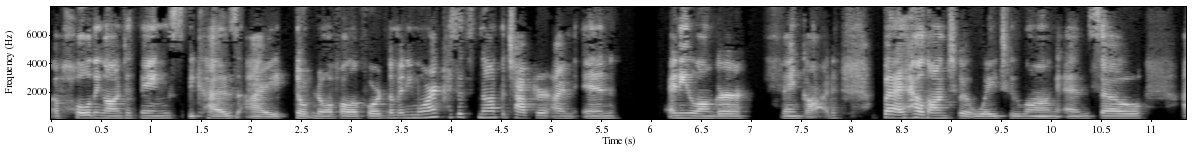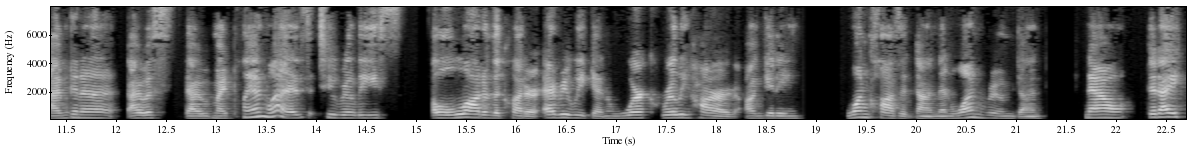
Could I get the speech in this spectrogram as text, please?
of holding on to things because I don't know if I'll afford them anymore because it's not the chapter I'm in any longer. Thank God. But I held on to it way too long. And so I'm going to, I was, I, my plan was to release a lot of the clutter every weekend, work really hard on getting one closet done, then one room done. Now, did I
